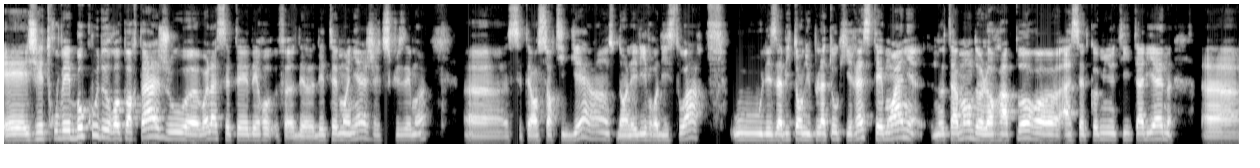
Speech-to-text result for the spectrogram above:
Et j'ai trouvé beaucoup de reportages où voilà, c'était des, des témoignages, excusez-moi, euh, c'était en sortie de guerre, hein, dans les livres d'histoire, où les habitants du plateau qui restent témoignent notamment de leur rapport euh, à cette communauté italienne, euh,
